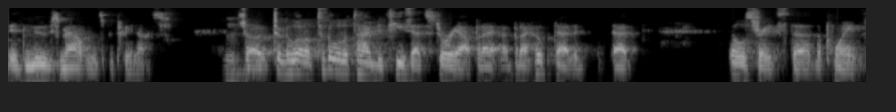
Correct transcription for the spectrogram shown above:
it moves mountains between us mm-hmm. so it took a little took a little time to tease that story out but i but i hope that it, that illustrates the the point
